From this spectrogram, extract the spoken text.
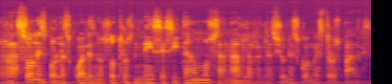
razones por las cuales nosotros necesitamos sanar las relaciones con nuestros padres.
